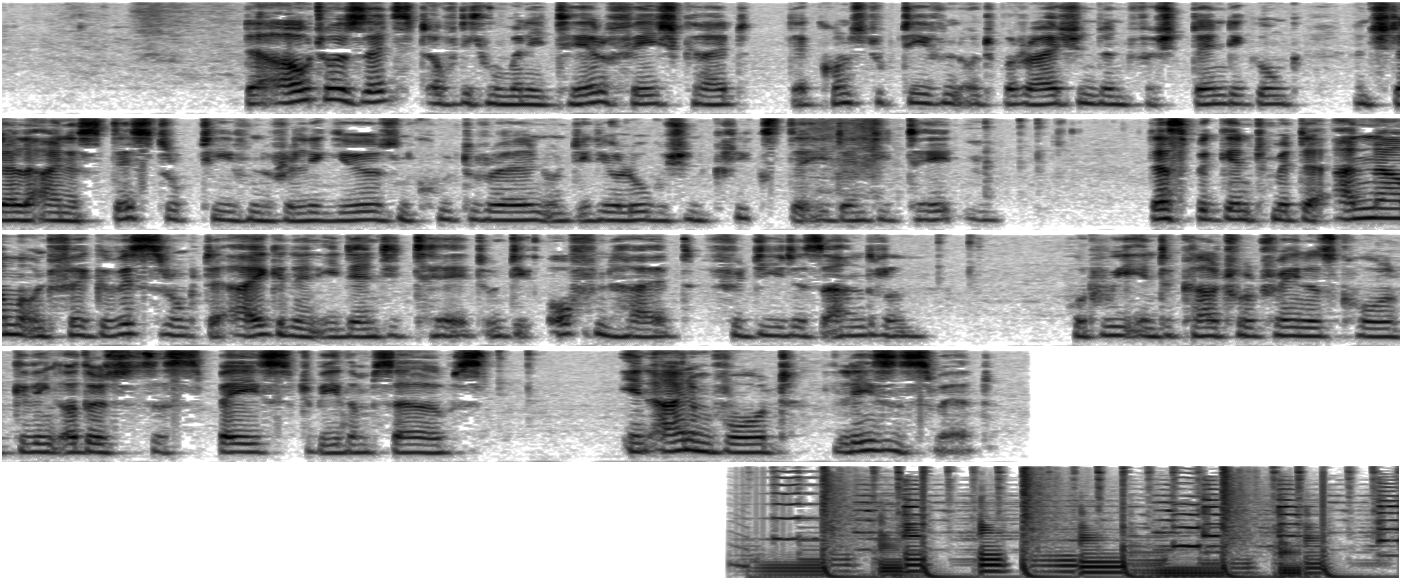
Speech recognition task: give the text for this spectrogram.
Der Autor setzt auf die humanitäre Fähigkeit der konstruktiven und bereichenden Verständigung anstelle eines destruktiven religiösen, kulturellen und ideologischen Kriegs der Identitäten. Das beginnt mit der Annahme und Vergewisserung der eigenen Identität und die Offenheit für die des anderen. What we intercultural trainers call giving others the space to be themselves. In einem Wort lesenswert. Thank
